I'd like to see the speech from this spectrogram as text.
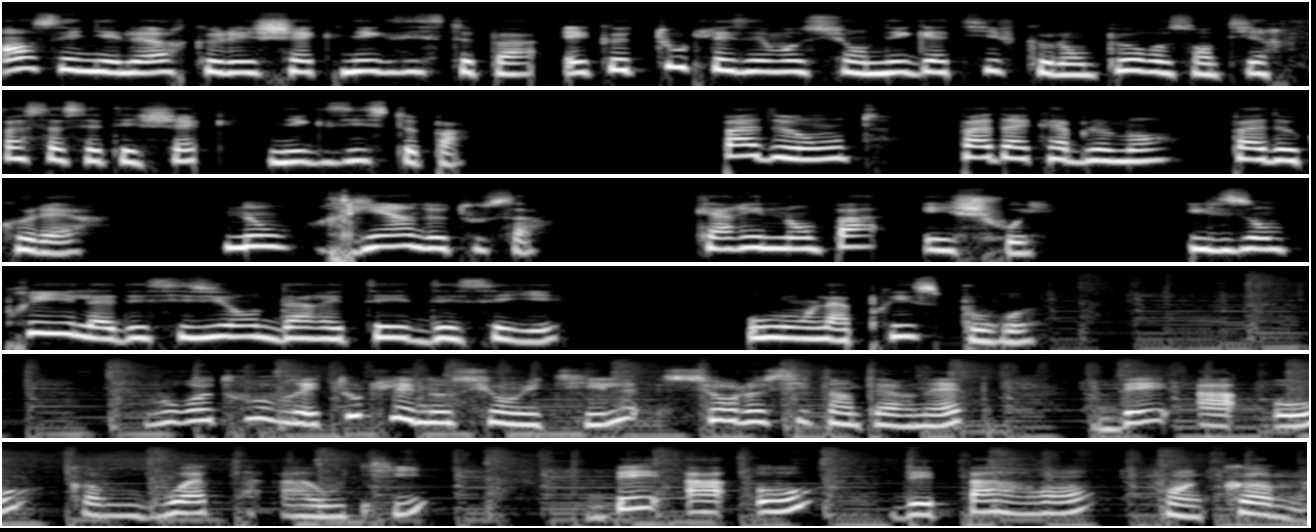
Enseignez-leur que l'échec n'existe pas et que toutes les émotions négatives que l'on peut ressentir face à cet échec n'existent pas. Pas de honte, pas d'accablement, pas de colère. Non, rien de tout ça. Car ils n'ont pas échoué. Ils ont pris la décision d'arrêter d'essayer, ou on l'a prise pour eux. Vous retrouverez toutes les notions utiles sur le site internet BAO comme boîte à outils, BAO desparents.com.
